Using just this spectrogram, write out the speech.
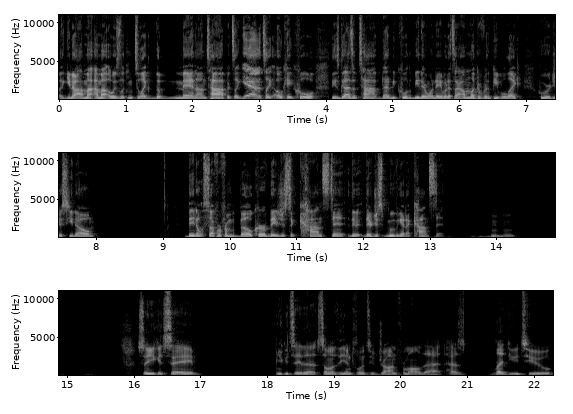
Like you know i'm not, I'm not always looking to like the man on top. It's like yeah it's like okay cool. These guys up top that'd be cool to be there one day but it's like i'm looking for the people like who are just you know they don't suffer from a bell curve. They're just a constant they're, they're just moving at a constant. Mm-hmm. So you could say, you could say that some of the influence you've drawn from all of that has led you to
